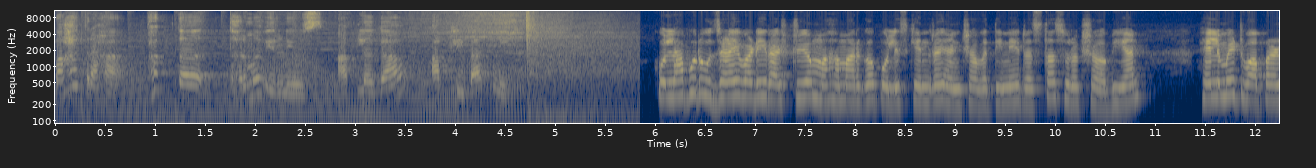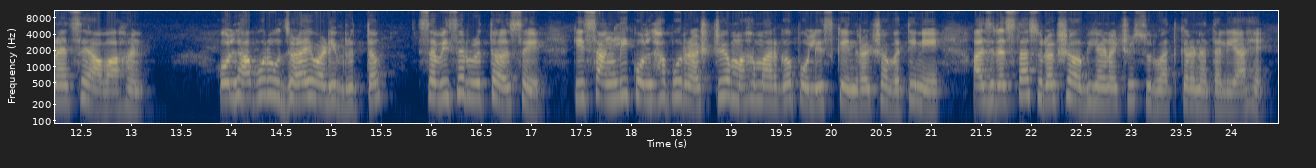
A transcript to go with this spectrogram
पाहत रहा फक्त धर्मवीर न्यूज. आपलं गाव आपली बातमी. कोल्हापूर उजळाईवाडी राष्ट्रीय महामार्ग पोलीस केंद्र यांच्या वतीने रस्ता सुरक्षा अभियान हेल्मेट वापरण्याचे आवाहन. कोल्हापूर उजळाईवाडी वृत्त सविसर वृत्त असे की सांगली कोल्हापूर राष्ट्रीय महामार्ग पोलीस केंद्राच्या वतीने आज रस्ता सुरक्षा अभियानाची सुरुवात करण्यात आली आहे.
